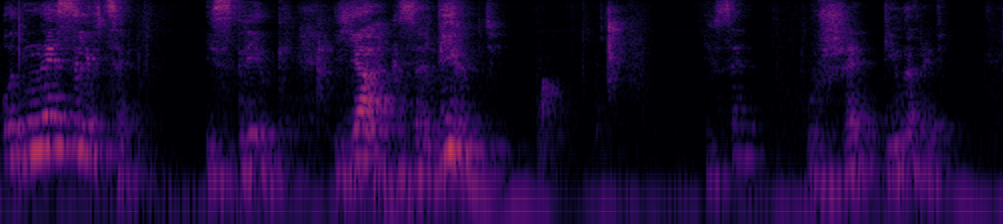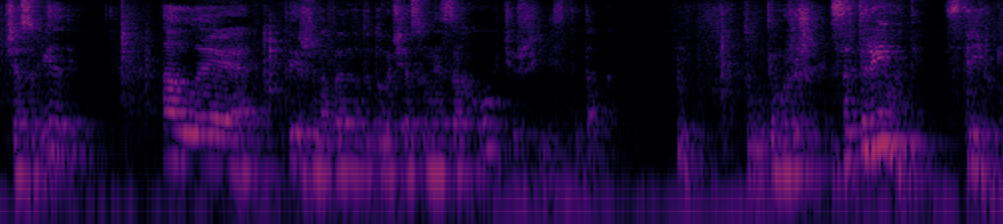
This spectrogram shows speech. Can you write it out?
одне слівце і стрілки, як забігають. І все, уже пів на третю. Час обідати. Але ти ж, напевно, до того часу не захочеш їсти, так? Хм. Тому ти можеш затримати стрілки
